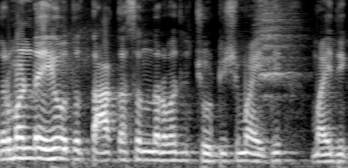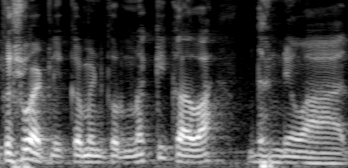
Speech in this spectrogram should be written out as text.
तर मंडळी हे होतं ताकासंदर्भातली छोटीशी माहिती. माहिती कशी वाटली? कमेंट करून नक्की कळवा. धन्यवाद.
